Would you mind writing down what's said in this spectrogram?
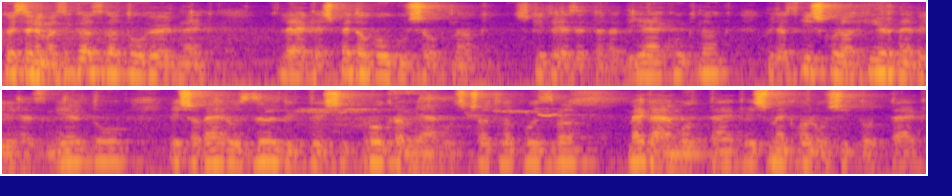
Köszönöm az igazgatóhölgynek, lelkes pedagógusoknak és kifejezetten a diákoknak, hogy az iskola hírnevéhez méltó és a város zöldítési programjához csatlakozva megálmodták és megvalósították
